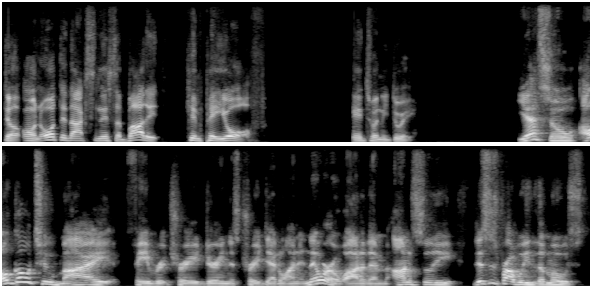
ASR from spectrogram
the unorthodoxness about it can pay off in 23. Yeah, so I'll go to my favorite trade during this trade deadline, and there were a lot of them. Honestly, this is probably the most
